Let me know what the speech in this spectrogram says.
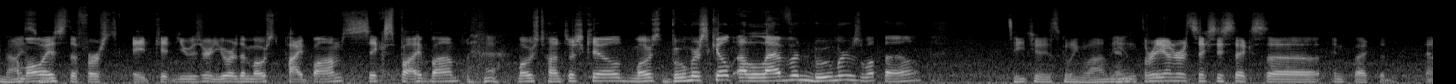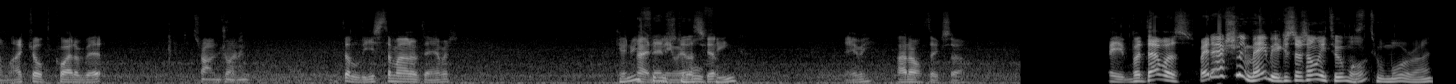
Nice. I'm always the first aid kit user. You are the most pipe bombs, six pipe bombs, most hunters killed, most boomers killed, 11 boomers. What the hell? Teacher is going wild again. And 366 uh, infected. Damn, I killed quite a bit. That's right, I'm joining. The least amount of damage, Can we Alright, finish anyway, the whole let's get- thing? maybe. I don't think so. Wait, but that was wait. Actually, maybe because there's only two more. There's two more, right?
